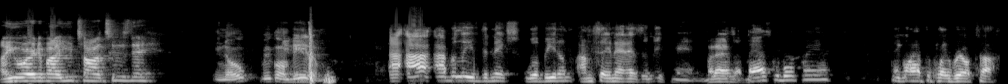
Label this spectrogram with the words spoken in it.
Are you worried about Utah on Tuesday? Nope, we're gonna beat them. I, I I believe the Knicks will beat them. I'm saying that as a Knicks fan, but as a basketball fan, they're gonna have to play real tough.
